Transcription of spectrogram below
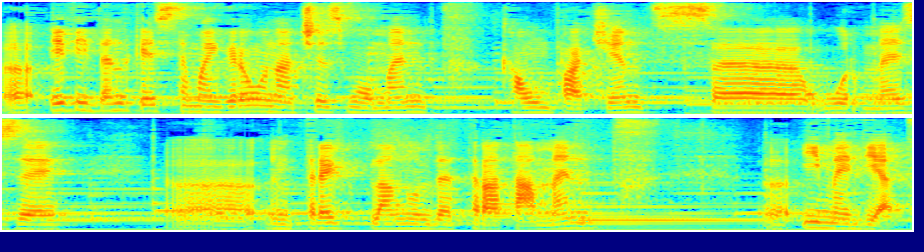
Uh, evident că este mai greu în acest moment ca un pacient să urmeze uh, întreg planul de tratament uh, imediat.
